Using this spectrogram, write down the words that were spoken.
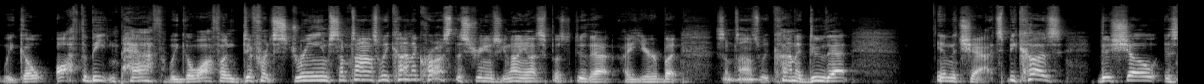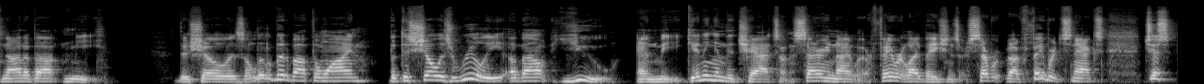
We go off the beaten path. We go off on different streams. Sometimes we kind of cross the streams. You know, you're not supposed to do that, I hear, but sometimes we kind of do that in the chats because this show is not about me. The show is a little bit about the wine, but the show is really about you and me getting in the chats on a Saturday night with our favorite libations, our, our favorite snacks, just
